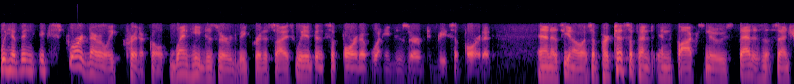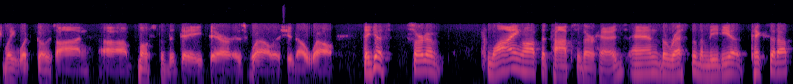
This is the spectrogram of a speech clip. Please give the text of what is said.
We have been extraordinarily critical when he deserved to be criticized. We have been supportive when he deserved to be supported. And as you know, as a participant in Fox News, that is essentially what goes on uh, most of the day there as well, as you know well. They just sort of flying off the tops of their heads, and the rest of the media picks it up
